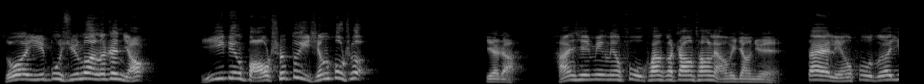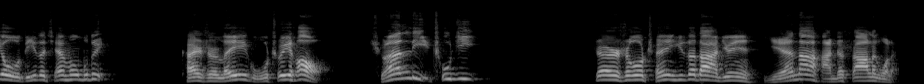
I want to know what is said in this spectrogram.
所以不许乱了阵脚，一定保持队形后撤。接着，韩信命令傅宽和张苍两位将军带领负责诱敌的前锋部队，开始擂鼓吹号，全力出击。这时候，陈馀的大军也呐喊着杀了过来。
